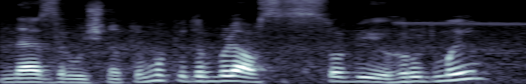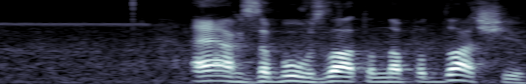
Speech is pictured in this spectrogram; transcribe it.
незручно. Тому підробляв собі грудьми. Ех, забув Златан на подачі.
